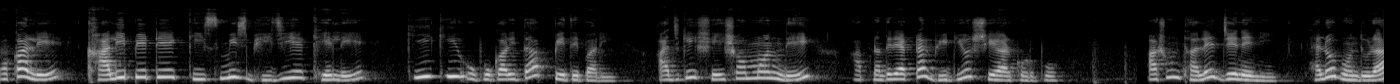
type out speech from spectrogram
সকালে খালি পেটে কিশমিশ ভিজিয়ে খেলে কি কি উপকারিতা পেতে পারি? আজকে সেই সম্বন্ধেই আপনাদের একটা ভিডিও শেয়ার করব। আসুন তাহলে জেনে নিই হ্যালো বন্ধুরা,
